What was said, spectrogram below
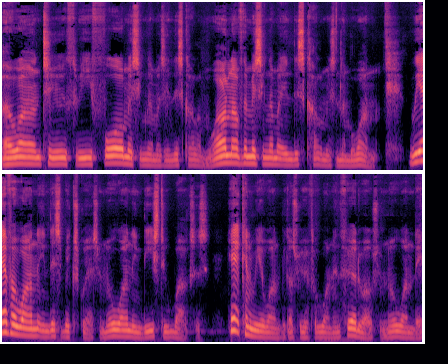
Uh, one, two, three, four missing numbers in this column. One of the missing number in this column is number one. We have a one in this big square, so no one in these two boxes. Here can be a 1 because we have a 1 in third row, so no 1 there.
